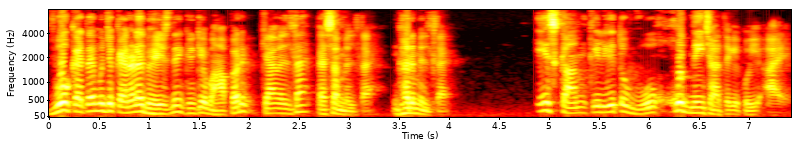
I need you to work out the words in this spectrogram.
वो कहता है, मुझे कनाडा भेज दें, क्योंकि वहाँ पर क्या मिलता है? पैसा मिलता है, घर मिलता है। इस काम के लिए तो वो खुद नहीं चाहते कि कोई आए।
